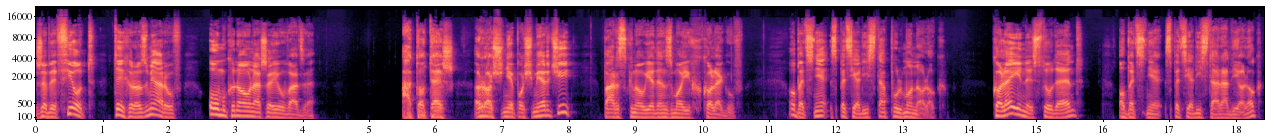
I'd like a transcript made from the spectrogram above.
żeby fiut tych rozmiarów umknął naszej uwadze. A to też rośnie po śmierci? Parsknął jeden z moich kolegów. Obecnie specjalista pulmonolog. Kolejny student, obecnie specjalista radiolog,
